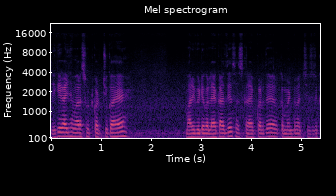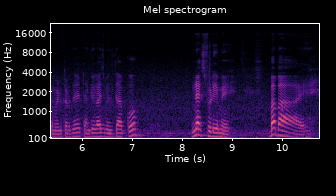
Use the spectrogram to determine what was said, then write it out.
देखिए गाइज़ हमारा सूट कट चुका है। हमारी वीडियो को लाइक कर दे सब्सक्राइब कर दे, और कमेंट में अच्छे से कमेंट कर दे। थैंक यू गाइज़ मिलते हैं आपको नेक्स्ट वीडियो में। Bye bye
